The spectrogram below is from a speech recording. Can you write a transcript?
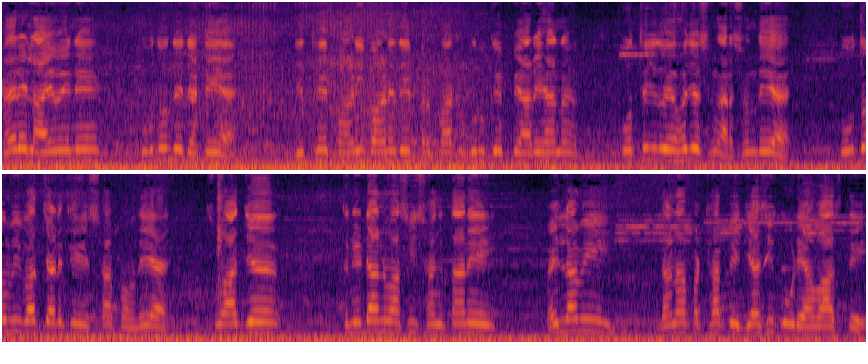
ਪਹਿਰੇ ਲਾਏ ਹੋਏ ਨੇ, ਉਦੋਂ ਦੇ ਡਟੇ ਆ। ਜਿੱਥੇ ਬਾਣੀ ਬਾਣੇ ਦੇ ਪ੍ਰਪੱਖ ਗੁਰੂ ਕੇ ਪਿਆਰੇ ਹਨ, ਉੱਥੇ ਜਦੋਂ ਇਹੋ ਜਿਹੇ ਸੰਘਰਸ਼ ਹੁੰਦੇ ਆ, ਉਦੋਂ ਵੀ ਵੱਧ ਚੜ ਕੇ ਹਿੱਸਾ ਪਾਉਂਦੇ ਆ। ਸੋ ਅੱਜ ਕੈਨੇਡਾ ਨਿਵਾਸੀ ਸੰਗਤਾਂ ਨੇ ਪਹਿਲਾਂ ਵੀ ਦਾਣਾ ਪੱਠਾ ਭੇਜਿਆ ਸੀ ਘੋੜਿਆਂ ਵਾਸਤੇ।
